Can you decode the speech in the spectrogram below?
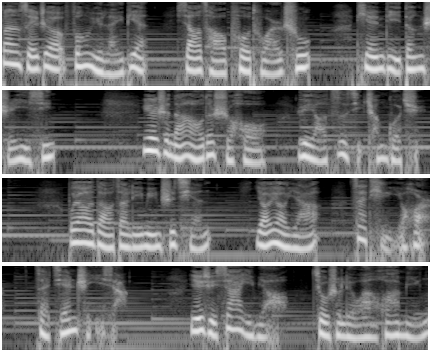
伴随着风雨雷电，小草破土而出，天地登时一新。越是难熬的时候，越要自己撑过去，不要倒在黎明之前，咬咬牙，再挺一会儿，再坚持一下，也许下一秒。就是柳暗花明。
